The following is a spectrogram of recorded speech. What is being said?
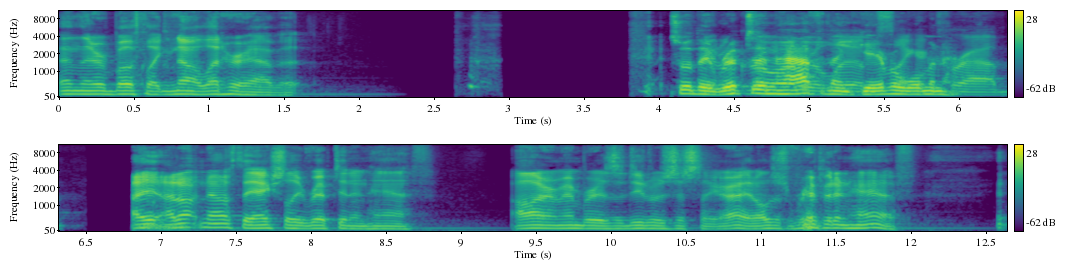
And they're both like, "No, let her have it." so they It'll ripped it in half and then limbs gave a like woman crab. I, I don't know if they actually ripped it in half. All I remember is the dude was just like, "All right, I'll just rip it in half."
